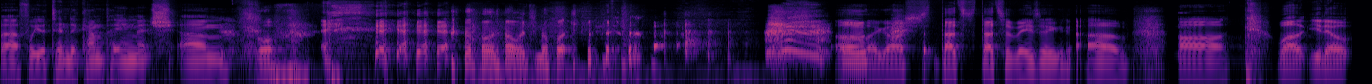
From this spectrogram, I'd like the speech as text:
uh, for your Tinder campaign, Mitch. Um, Oh, oh no, it's not. oh my gosh, that's that's amazing. Um, oh, well, you know,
